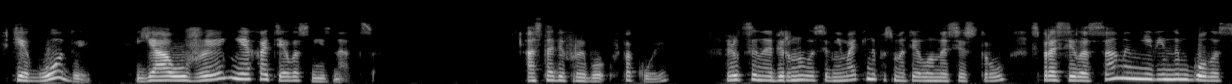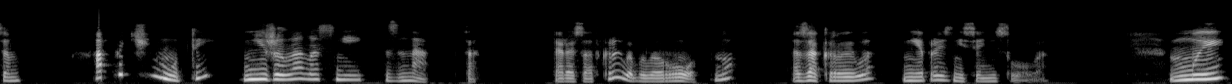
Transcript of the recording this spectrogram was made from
в те годы я уже не хотела с ней знаться. Оставив рыбу в покое, Люцина обернулась и внимательно посмотрела на сестру, спросила самым невинным голосом, — А почему ты не желала с ней знаться? Тереса открыла было рот, но закрыла, не произнеся ни слова. Мы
